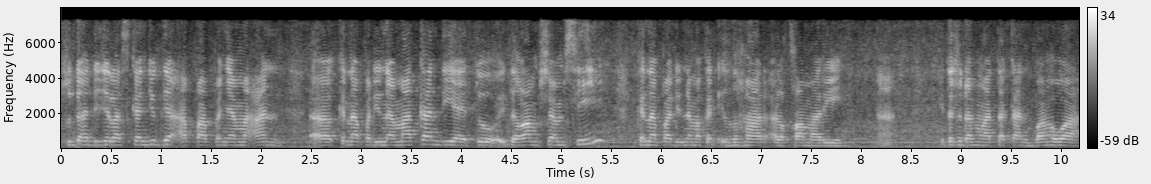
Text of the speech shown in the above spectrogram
sudah dijelaskan juga apa penyamaan uh, kenapa dinamakan dia itu idgham syamsi, kenapa dinamakan izhar al-qamari. Ha, kita sudah mengatakan bahawa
